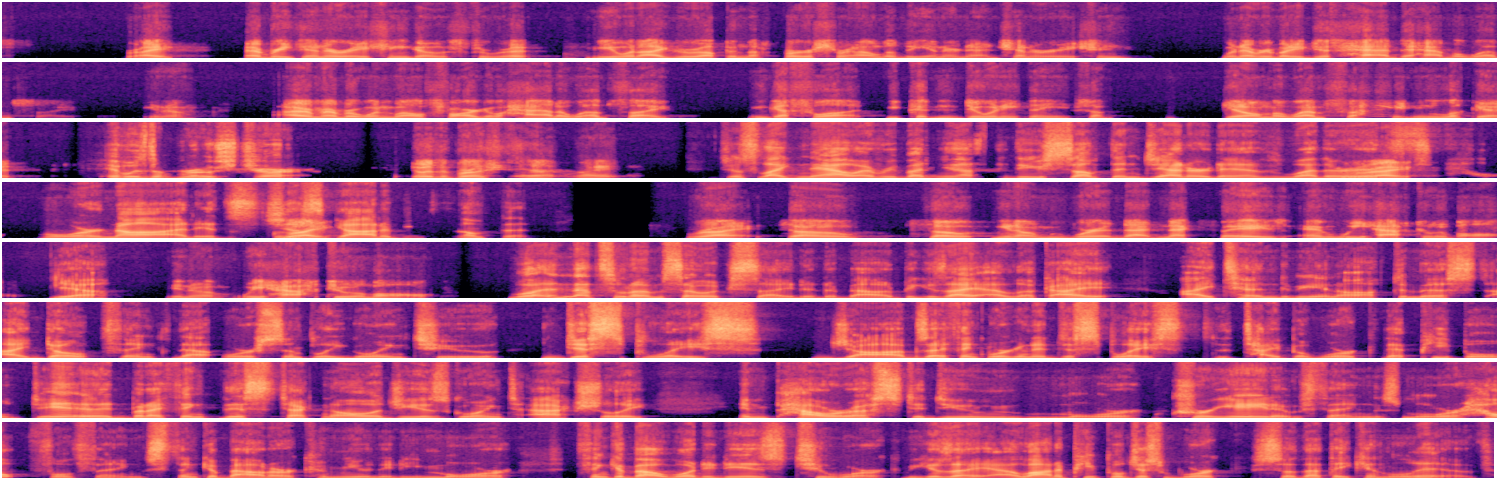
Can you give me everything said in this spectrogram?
right? Every generation goes through it. You and I grew up in the first round of the internet generation when everybody just had to have a website. You know, I remember when Wells Fargo had a website, and guess what? You couldn't do anything except get on the website and look at it was a brochure. It was a brochure, right? Just like now, everybody has to do something generative, whether right. it's helpful or not. It's just Right. got to be something. Right. So so you know we're at that next phase, and we have to evolve. Yeah. You know, we have to evolve. Well, and that's what I'm so excited about because I, I look, I I tend to be an optimist. I don't think that we're simply going to displace jobs. I think we're going to displace the type of work that people did, but I think this technology is going to actually empower us to do more creative things, more helpful things. Think about our community more. Think about what it is to work because I, a lot of people just work so that they can live,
